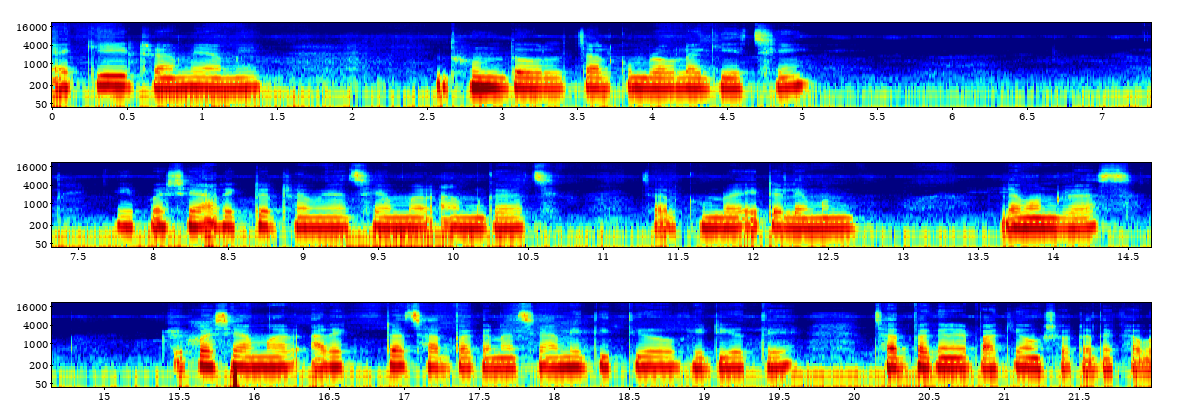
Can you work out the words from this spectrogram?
একই ড্রামে আমি ধুন্দল চাল কুমড়াও লাগিয়েছি। এই পাশে আরেকটা ড্রামে আছে আমার আম গাছ, চাল কুমড়া, এটা লেমন লেমন গ্রাস। এ পাশে আমার আরেকটা ছাদ বাগান আছে, আমি দ্বিতীয় ভিডিওতে ছাদ বাগানের বাকি অংশটা দেখাবো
